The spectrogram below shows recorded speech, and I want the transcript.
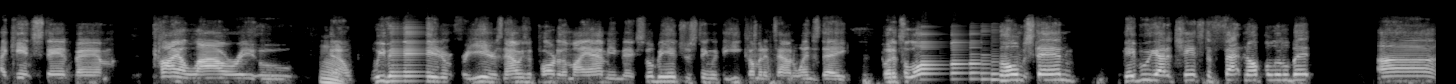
I can't stand Bam. Kyle Lowry, who mm. you hmm. know we've hated him for years. Now he's a part of the Miami mix. It'll be interesting with the Heat coming to town Wednesday. But it's a long homestand. Maybe we got a chance to fatten up a little bit. Uh,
